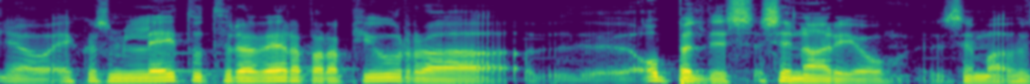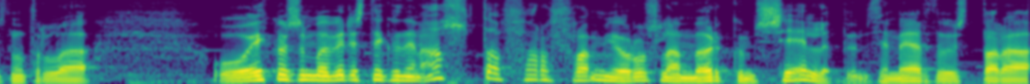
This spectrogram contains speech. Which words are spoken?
já, eitthvað sem leit út fyrir að vera bara pjúra óbeldis scenario sem að, þú veist, náttúrulega og eitthvað sem að virðist einhvern veginn alltaf fara fram hjá rosalega mörgum selebum þeim er, þú veist, bara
